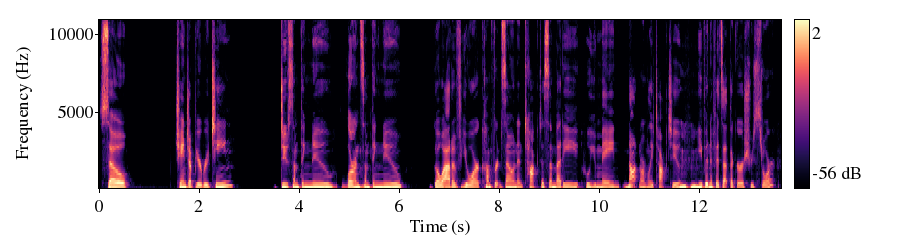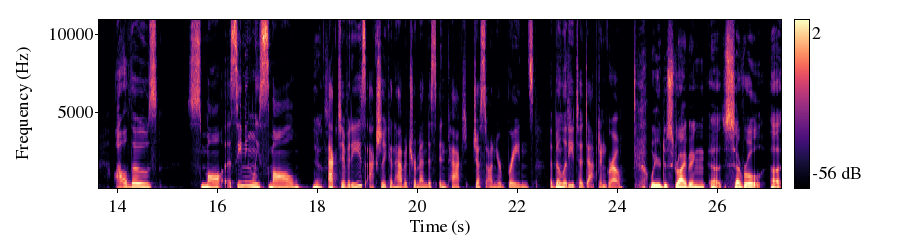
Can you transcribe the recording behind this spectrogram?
So, change up your routine, do something new, learn something new, go out of your comfort zone and talk to somebody who you may not normally talk to, Mhm. even if it's at the grocery store. All those small, seemingly small Yes. activities actually can have a tremendous impact just on your brain's ability to adapt and grow. Well, you're describing uh, several uh,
